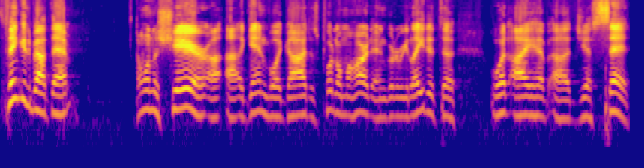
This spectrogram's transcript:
thinking about that, I want to share uh, uh, again what God has put on my heart, and I'm going to relate it to what I have uh, just said.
